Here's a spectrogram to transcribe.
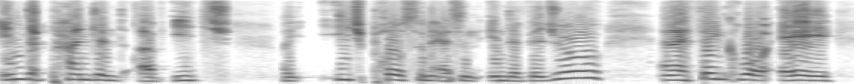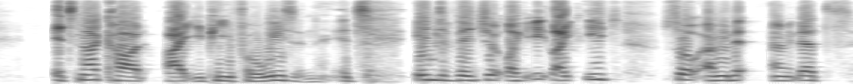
independent of each like each person as an individual, and I think well a it's not called IEP for a reason. It's individual like like each. So I mean I mean that's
